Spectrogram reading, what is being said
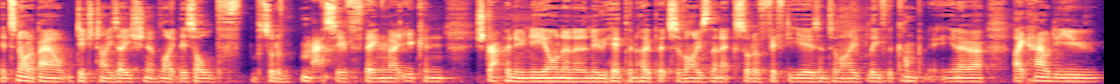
it's not about digitization of like this old f- sort of massive thing that you can strap a new knee on and a new hip and hope it survives the next sort of 50 years until I leave the company. You know, uh, like how do you,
